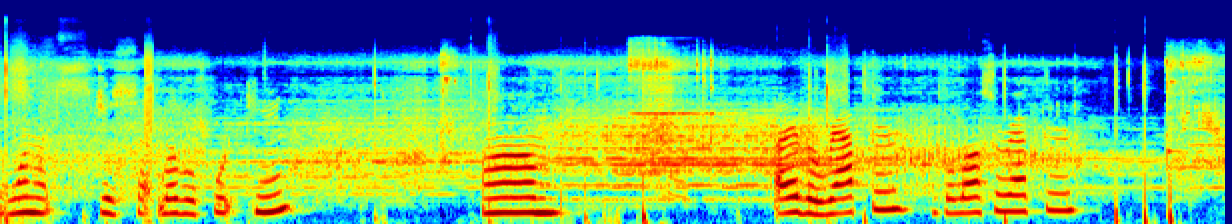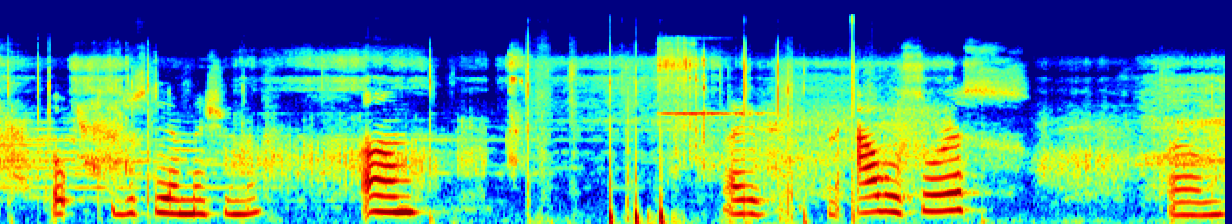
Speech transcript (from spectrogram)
The one that's just at level 14. Um, I have a raptor, a velociraptor. Oh, just did a mission. Um, I have an Allosaurus. Um,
